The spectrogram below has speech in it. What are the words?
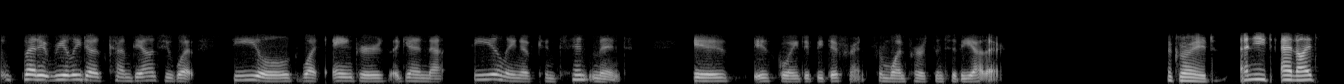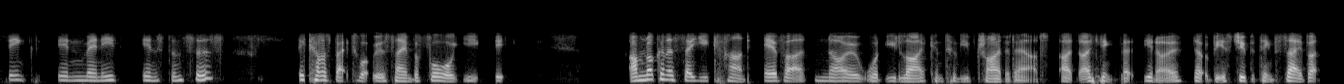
but it really does come down to what feels, what anchors again that feeling of contentment is is going to be different from one person to the other. Agreed. And you and I think in many instances, it comes back to what we were saying before. You, it, I'm not going to say you can't ever know what you like until you've tried it out. I, I think that you know that would be a stupid thing to say, but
